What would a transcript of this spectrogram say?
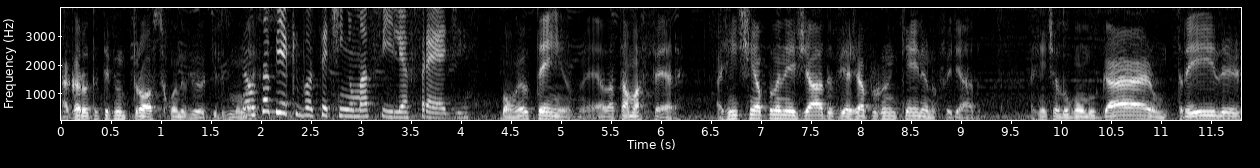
A garota teve um troço quando viu aqueles moleques. Não sabia que você tinha uma filha, Fred. Bom, eu tenho. Ela tá uma fera. A gente tinha planejado viajar pro Grand Canyon no feriado. A gente alugou um lugar, um trailer,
